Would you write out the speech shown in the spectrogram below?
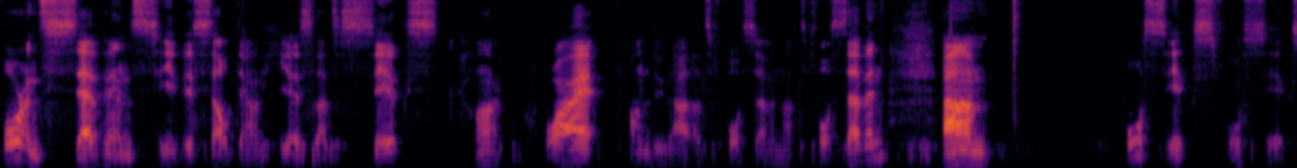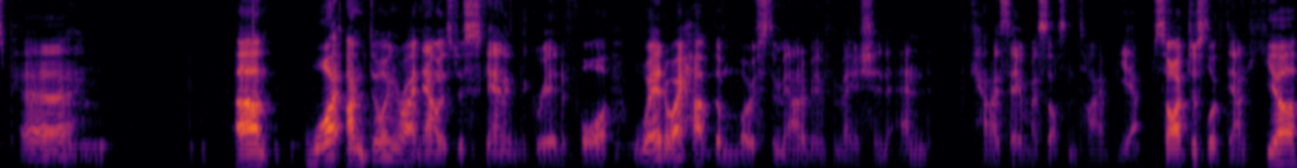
4 and 7, see this cell down here, so that's a 6. I can't quite undo that, that's a 4, 7, that's a 4, 7. Um, 4, 6, 4, 6 pair. Um, what I'm doing right now is just scanning the grid for where do I have the most amount of information and can I save myself some time? Yeah, so I've just looked down here.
